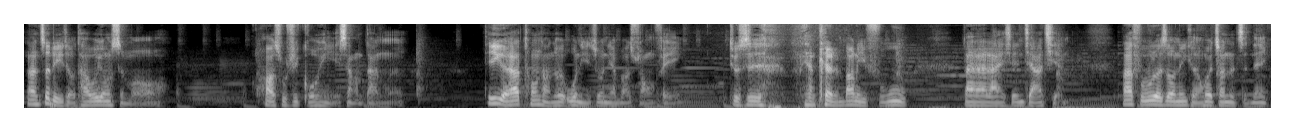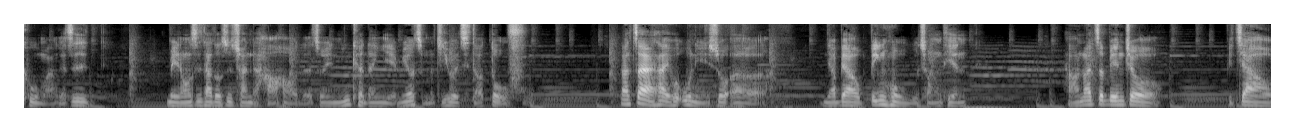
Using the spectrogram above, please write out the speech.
那这里头他会用什么话术去勾引你上当呢？第一个，他通常都会问你说你要不要双飞，就是 两个人帮你服务。来来来，先加钱。那服务的时候，你可能会穿的纸内裤嘛？可是美容师他都是穿的好好的，所以你可能也没有什么机会吃到豆腐。那再来，他也会问你说：“呃，你要不要冰火五重天？”好，那这边就比较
